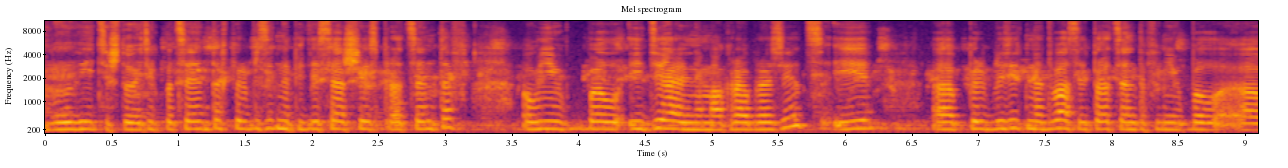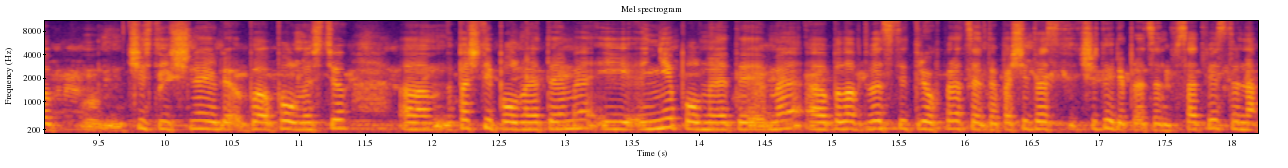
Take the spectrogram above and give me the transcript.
вы увидите, что у этих пациентов приблизительно 56% у них был идеальный макрообразец, и приблизительно 20% у них был э, частично или полностью, э, почти полная ТМ, и неполная ТМ была в 23%, почти 24%. Соответственно,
